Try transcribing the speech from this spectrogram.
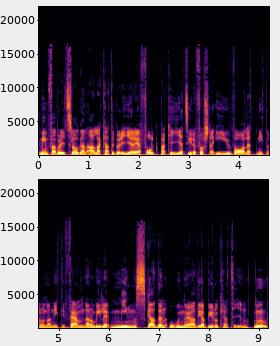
min favoritslogan alla kategorier är Folkpartiets i det första EU-valet 1995 när de ville minska den onödiga byråkratin. Mm.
